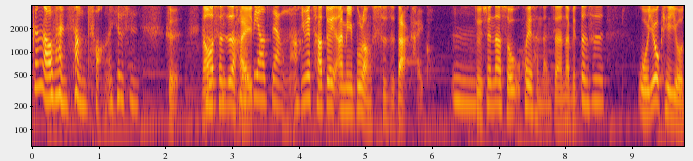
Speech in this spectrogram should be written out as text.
跟老板上床，就是对，然后甚至还必要这样吗？因为他对艾米布朗狮子大开口，嗯，对，所以那时候会很难站在那边，但是我又可以有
